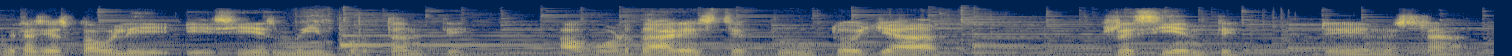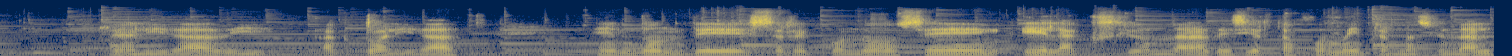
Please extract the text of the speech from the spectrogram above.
Gracias, Pauli. Y, sí, es muy importante abordar este punto ya reciente de nuestra realidad y actualidad, en donde se reconoce el accionar de cierta forma internacional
